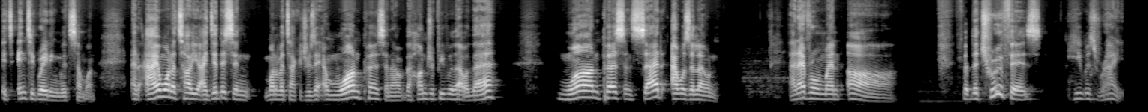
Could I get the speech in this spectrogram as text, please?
it's integrating with someone. And I want to tell you, I did this in one of a Taco Tuesday, and one person out of the hundred people that were there, one person said I was alone. And everyone went, ah. But the truth is, he was right.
